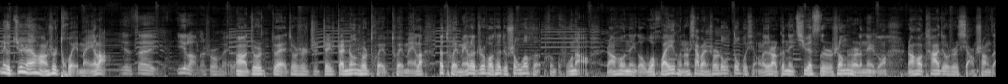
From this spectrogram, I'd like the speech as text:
那个军人好像是腿没了，也在。伊朗的时候没的啊，就是对，就是这这战争的时候腿腿没了，那腿没了之后，他就生活很很苦恼，然后那个我怀疑可能下半身都都不行了，有点跟那七月四日生似的那种，然后他就是想上载，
